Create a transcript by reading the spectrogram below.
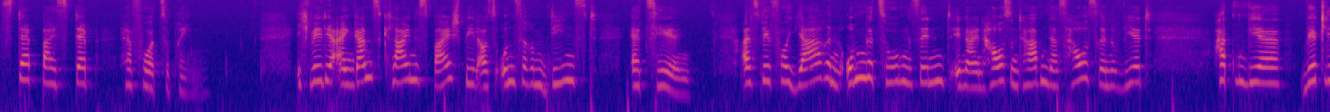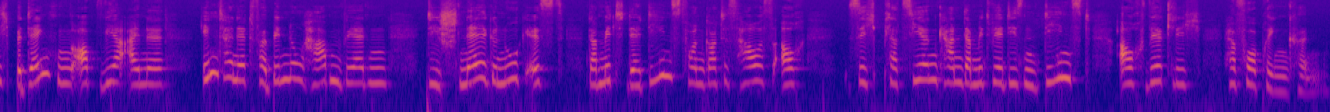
Step by Step hervorzubringen. Ich will dir ein ganz kleines Beispiel aus unserem Dienst erzählen. Als wir vor Jahren umgezogen sind in ein Haus und haben das Haus renoviert, hatten wir wirklich Bedenken, ob wir eine Internetverbindung haben werden, die schnell genug ist, damit der Dienst von Gottes Haus auch sich platzieren kann, damit wir diesen Dienst auch wirklich hervorbringen können.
